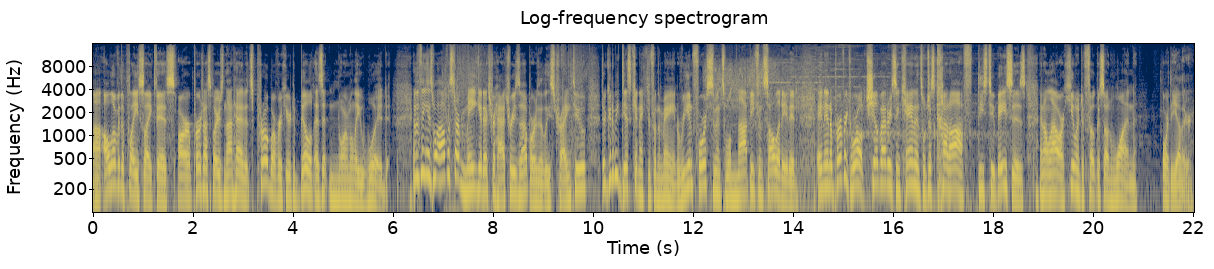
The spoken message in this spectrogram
uh, all over the place like this, our Protoss player's not had its probe over here to build as it normally would. And the thing is, while Alpha Star may get extra hatcheries up, or is at least trying to, they're going to be disconnected from the main. Reinforcements will not be consolidated. And in a perfect world, shield batteries and cannons will just cut off these two bases and allow our human to focus on one or the other.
